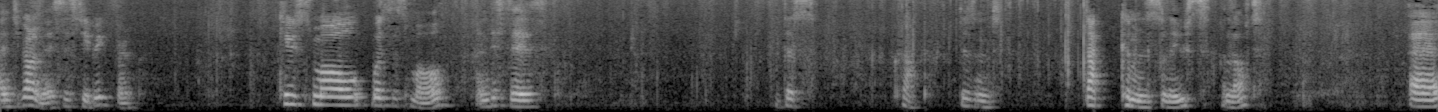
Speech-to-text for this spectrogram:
And to be honest, it's too big for him. Too small was the small. And this is this crap, doesn't that comes loose a lot. Uh,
